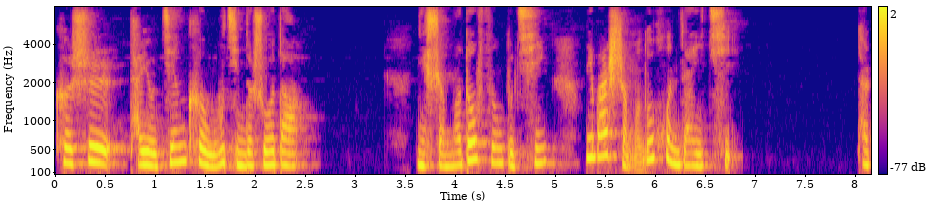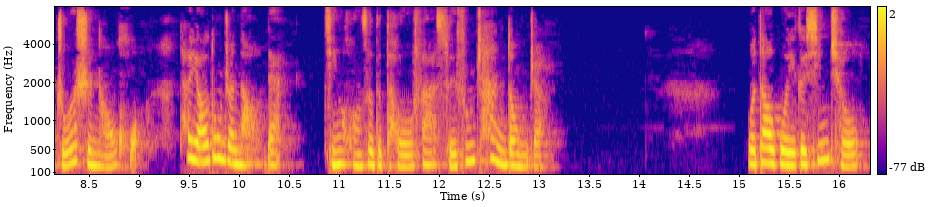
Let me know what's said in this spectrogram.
可是他又尖刻无情地说道：“你什么都分不清，你把什么都混在一起。”他着实恼火，他摇动着脑袋，金黄色的头发随风颤动着。我到过一个星球，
